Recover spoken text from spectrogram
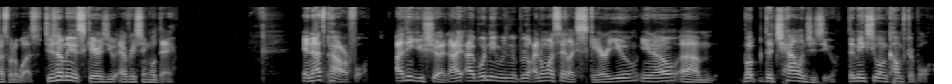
that's what it was do something that scares you every single day and that's powerful I think you should. I, I wouldn't even. I don't want to say like scare you, you know, um, but that challenges you, that makes you uncomfortable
